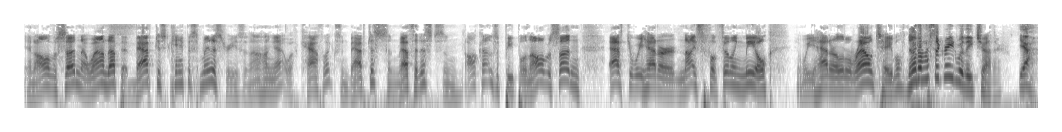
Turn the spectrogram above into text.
And all of a sudden, I wound up at Baptist Campus Ministries, and I hung out with Catholics and Baptists and Methodists and all kinds of people. And all of a sudden, after we had our nice, fulfilling meal and we had our little round table, none of us agreed with each other. Yeah.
